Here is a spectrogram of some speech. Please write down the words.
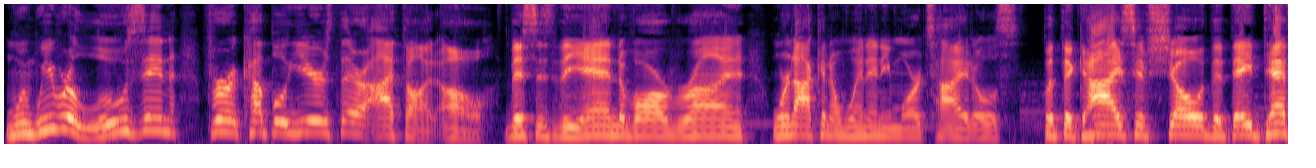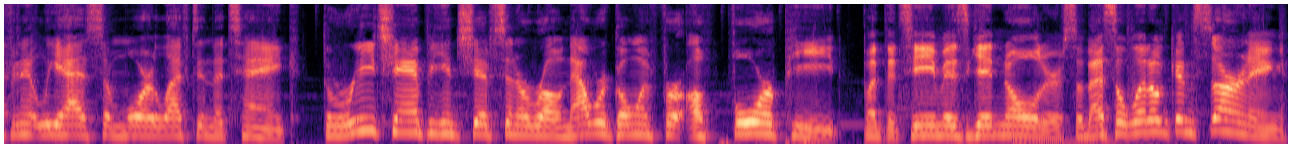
When we were losing for a couple years there, I thought, "Oh, this is the end of our run. We're not going to win any more titles." But the guys have showed that they definitely had some more left in the tank. Three championships in a row. Now we're going for a four-peat. But the team is getting older, so that's a little concerning.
